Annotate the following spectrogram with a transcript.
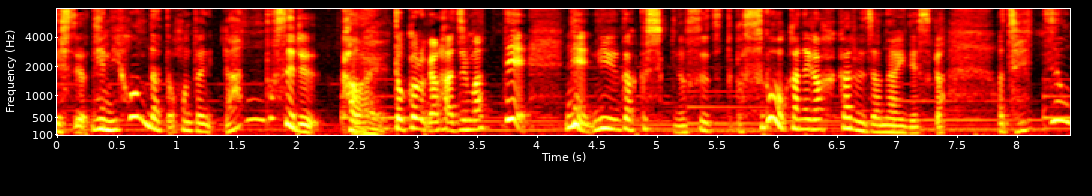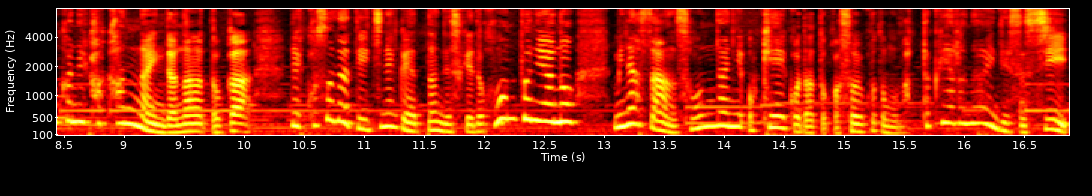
ですよ。で日本だと本当にランドセル買うところから始まって、ね、入学式のスーツとかすごいお金がかかるじゃないですか。あ全然お金かかんないんだなとか。で子育て1年間やったんですけど本当にあの皆さんそんなにお稽古だとかそういうことも全くやらないですし、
